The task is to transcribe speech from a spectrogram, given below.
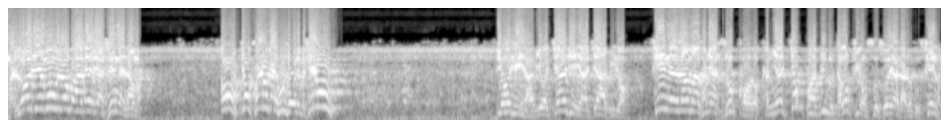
မလို့ခြင်းဘူးမလို့ပါနဲ့ဗျဆင်းနေသားမှာအော်ကြောက်ခွဲမကိုက်ဘူးဆိုရင်မရှင်းဘူးပြောချင်းရပြောကြားချင်းရကြားပြီးတော့ဆင်းနေသားမှာခမရဇုတ်ခေါ်တော့ခမရကြောက်ပါပြုလို့ဒီလောက်ထိအောင်ဆွဆွဲရတာတော့သူဆင်းလာ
